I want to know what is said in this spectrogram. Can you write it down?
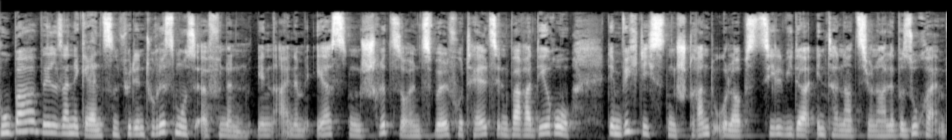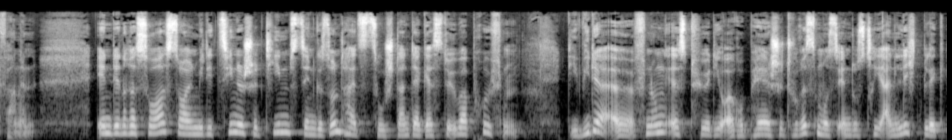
Kuba will seine Grenzen für den Tourismus öffnen. In einem ersten Schritt sollen zwölf Hotels in Varadero, dem wichtigsten Strandurlaubsziel, wieder internationale Besucher empfangen. In den Ressorts sollen medizinische Teams den Gesundheitszustand der Gäste überprüfen. Die Wiedereröffnung ist für die europäische Tourismusindustrie ein Lichtblick,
